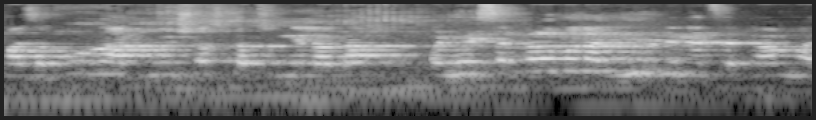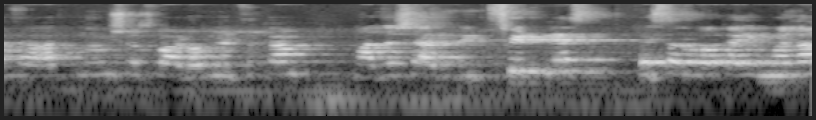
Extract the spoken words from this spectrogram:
माझा पूर्ण आत्मविश्वास खचून गेला होता. पण हे सगळं मला धीर देण्याचं काम माझा आत्मविश्वास वाढवण्याचं काम माझं शारीरिक फिटनेस हे सर्व काही मला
